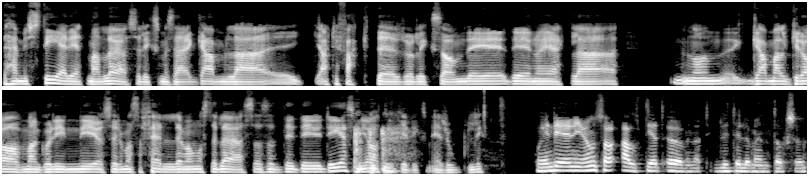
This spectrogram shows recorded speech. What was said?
det här mysteriet man löser liksom med så här gamla eh, artefakter och liksom det, det är någon jäkla någon gammal grav man går in i och så är det massa fällor man måste lösa. Så det, det är ju det som jag tycker liksom är roligt. Och Indiana Jones har alltid ett övernaturligt element också.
